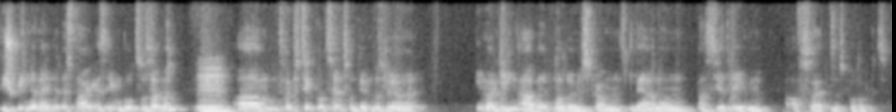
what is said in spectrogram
Die spielen am Ende des Tages irgendwo zusammen. Mhm. Ähm, 50 Prozent von dem, was wir immer gegen arbeiten oder im Scrum lernen, passiert eben auf Seiten des Produkts.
